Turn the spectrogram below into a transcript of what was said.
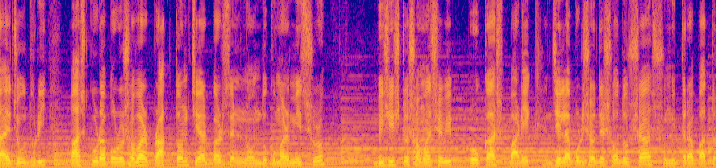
রায়চৌধুরী, পাঁশকুড়া পৌরসভার প্রাক্তন চেয়ারপারসন নন্দকুমার মিশ্র, বিশিষ্ট সমাজসেবী প্রকাশ পারেখ, জেলা পরিষদের সদস্যা সুমিত্রা পাত্র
